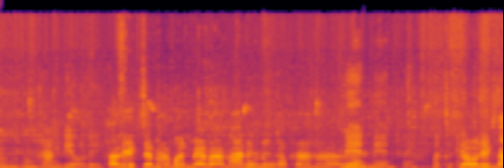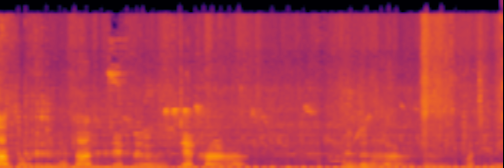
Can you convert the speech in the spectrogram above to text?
อืมอืมหางเดียวเลยถ้าเลขจะมาเบิ่นแม่ว่ามาหนึ่งหนึ่งกับห้าห้าแมนแมนค่ะมันจะเป็นเราเลขสามตัวในหนูตัดเจ็ดหนึ่งเจ็ดห้าหนึ่งหนึ่งห้าเออมันสิมี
